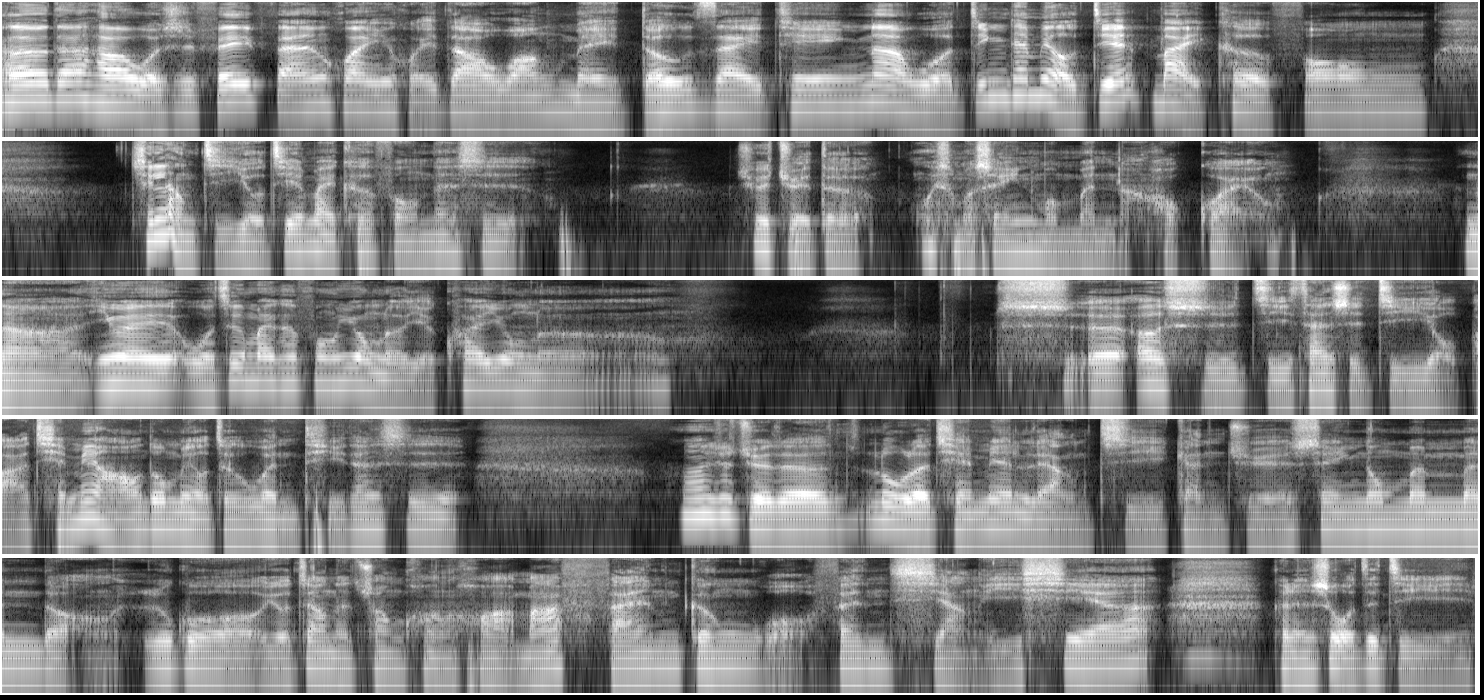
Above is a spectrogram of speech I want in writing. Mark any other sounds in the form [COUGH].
Hello，大家好，我是非凡，欢迎回到网美都在听。那我今天没有接麦克风，前两集有接麦克风，但是就觉得为什么声音那么闷啊，好怪哦。那因为我这个麦克风用了也快用了十二十集、三十集有吧，前面好像都没有这个问题，但是。那就觉得录了前面两集，感觉声音都闷闷的。如果有这样的状况的话，麻烦跟我分享一下。可能是我自己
